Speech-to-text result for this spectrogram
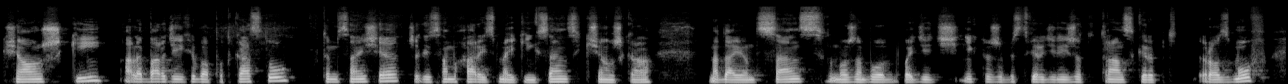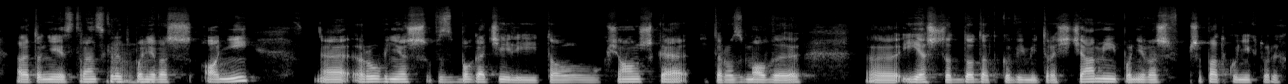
książki ale bardziej chyba podcastu w tym sensie, czyli sam Harry's Making Sense, książka nadając sens. Można byłoby powiedzieć, niektórzy by stwierdzili, że to transkrypt rozmów, ale to nie jest transkrypt, mhm. ponieważ oni e, również wzbogacili tą książkę i te rozmowy e, jeszcze dodatkowymi treściami, ponieważ w przypadku niektórych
